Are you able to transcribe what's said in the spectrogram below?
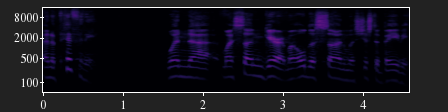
an epiphany when uh, my son Garrett, my oldest son, was just a baby.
